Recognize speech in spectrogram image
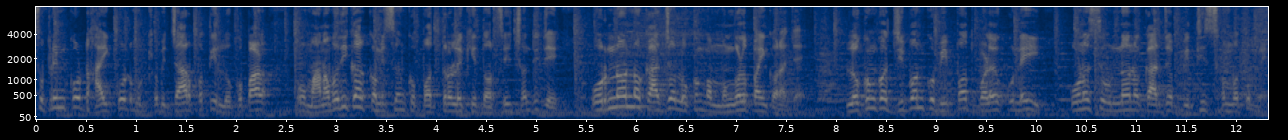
ସୁପ୍ରିମକୋର୍ଟ ହାଇକୋର୍ଟ ମୁଖ୍ୟ ବିଚାରପତି ଲୋକପାଳ ଓ ମାନବାଧିକାର କମିଶନଙ୍କୁ ପତ୍ର ଲେଖି ଦର୍ଶାଇଛନ୍ତି ଯେ ଉନ୍ନୟନ କାର୍ଯ୍ୟ ଲୋକଙ୍କ ମଙ୍ଗଳ ପାଇଁ କରାଯାଏ। ଲୋକଙ୍କ ଜୀବନକୁ ବିପଦ ବଳୟକୁ ନେଇ କୌଣସି ଉନ୍ନୟନ କାର୍ଯ୍ୟ ବିଧିସମ୍ମତ ନୁହେଁ।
